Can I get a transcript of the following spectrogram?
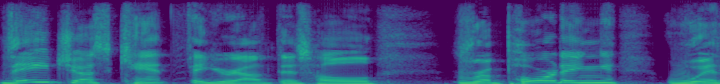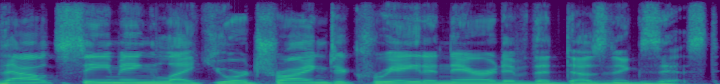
They just can't figure out this whole reporting without seeming like you're trying to create a narrative that doesn't exist.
